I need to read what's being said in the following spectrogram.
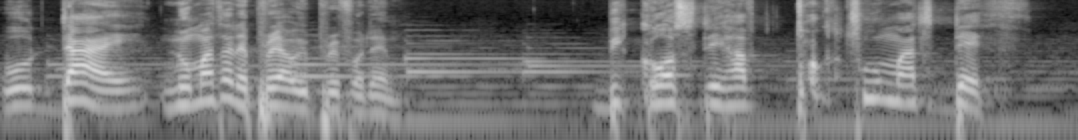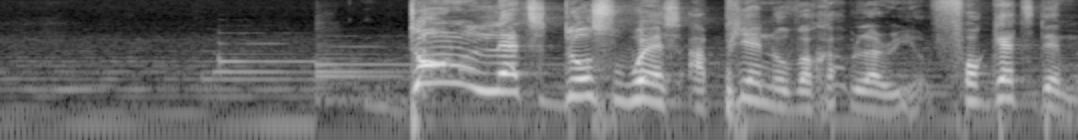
will die no matter the prayer we pray for them because they have talked too much death. Let those words appear in your vocabulary. Forget them.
